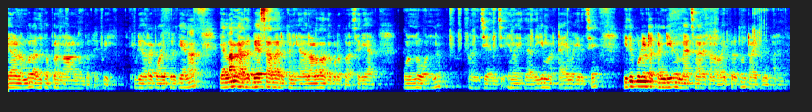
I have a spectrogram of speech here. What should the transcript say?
ஏழு நம்பர் அதுக்கப்புறம் நாலு நம்பர் இப்படி. இப்படி வரக்கு வாய்ப்பு இருக்குது ஏன்னா எல்லாமே அதை பேஸாக தான் இருக்குது நீங்கள் அதனால தான் அதை கொடுக்கலாம் சரியா? ஒன்று ஒன்று அஞ்சு அஞ்சு. ஏன்னா இது அதிகமாக டைம் ஆயிடுச்சு. இதுக்குள்ளே கண்டிப்பாக மேட்ச் ஆகிறதுக்கான வாய்ப்பு இருக்கும். ட்ரை பண்ணி பாருங்கள்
